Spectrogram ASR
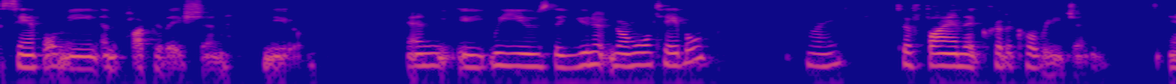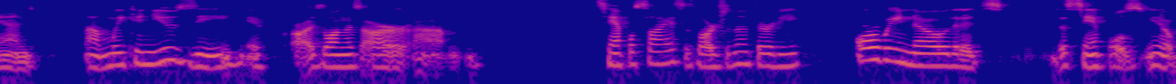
sample mean and the population mu. And we use the unit normal table, right, to find the critical region. And um, we can use z if as long as our um, sample size is larger than 30, or we know that it's the samples, you know,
